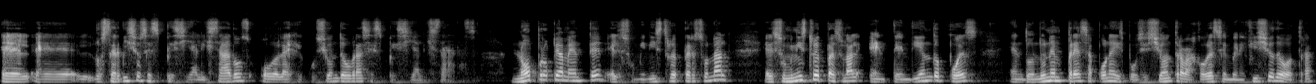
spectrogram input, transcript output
eh, los servicios especializados o la ejecución de obras especializadas no propiamente el suministro de personal. El suministro de personal, entendiendo pues en donde una empresa pone a disposición trabajadores en beneficio de otra,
